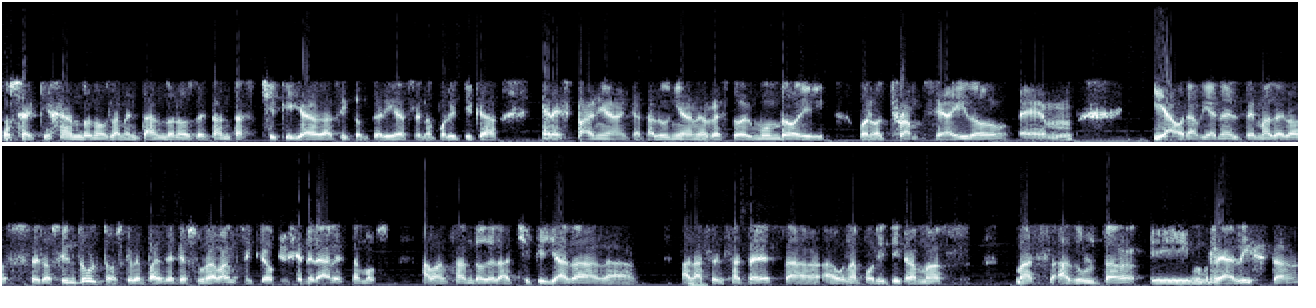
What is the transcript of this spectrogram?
no sé, quejándonos, lamentándonos de tantas chiquilladas y tonterías en la política en España, en Cataluña, en el resto del mundo y bueno, Trump se ha ido. em, y ahora viene el tema de los, de los indultos, que me parece que es un avance. Y creo que en general estamos avanzando de la chiquillada a la, a la sensatez, a, una política más, más adulta y realista.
